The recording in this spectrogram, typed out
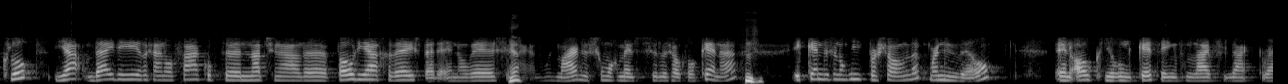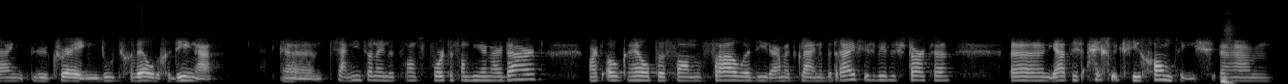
klopt. Ja, beide heren zijn al vaak op de nationale podia geweest, bij de NOS, ja. en noem het maar. Dus sommige mensen zullen ze ook wel kennen. Ik kende ze nog niet persoonlijk, maar nu wel. En ook Jeroen Ketting van Lifeline Ukraine doet geweldige dingen. Uh, het zijn niet alleen de transporten van hier naar daar, maar het ook helpen van vrouwen die daar met kleine bedrijfjes willen starten. Uh, ja, het is eigenlijk gigantisch. Um,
